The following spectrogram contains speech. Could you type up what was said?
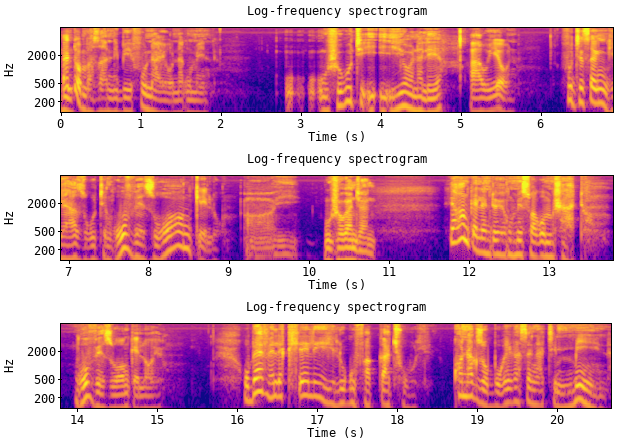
Le ntombazane ibifuna yona kumina. Usho ukuthi iyona leya? Awuyona. Futhi sengiyazi ukuthi nguvezi wonke lo. Hayi, usho kanjani? Yonke lento yokumiswa komshado nguvezi wonke loyo. Ubevele kuhlelile ukufa kukathuli. Khona kuzobukeka sengathi mina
